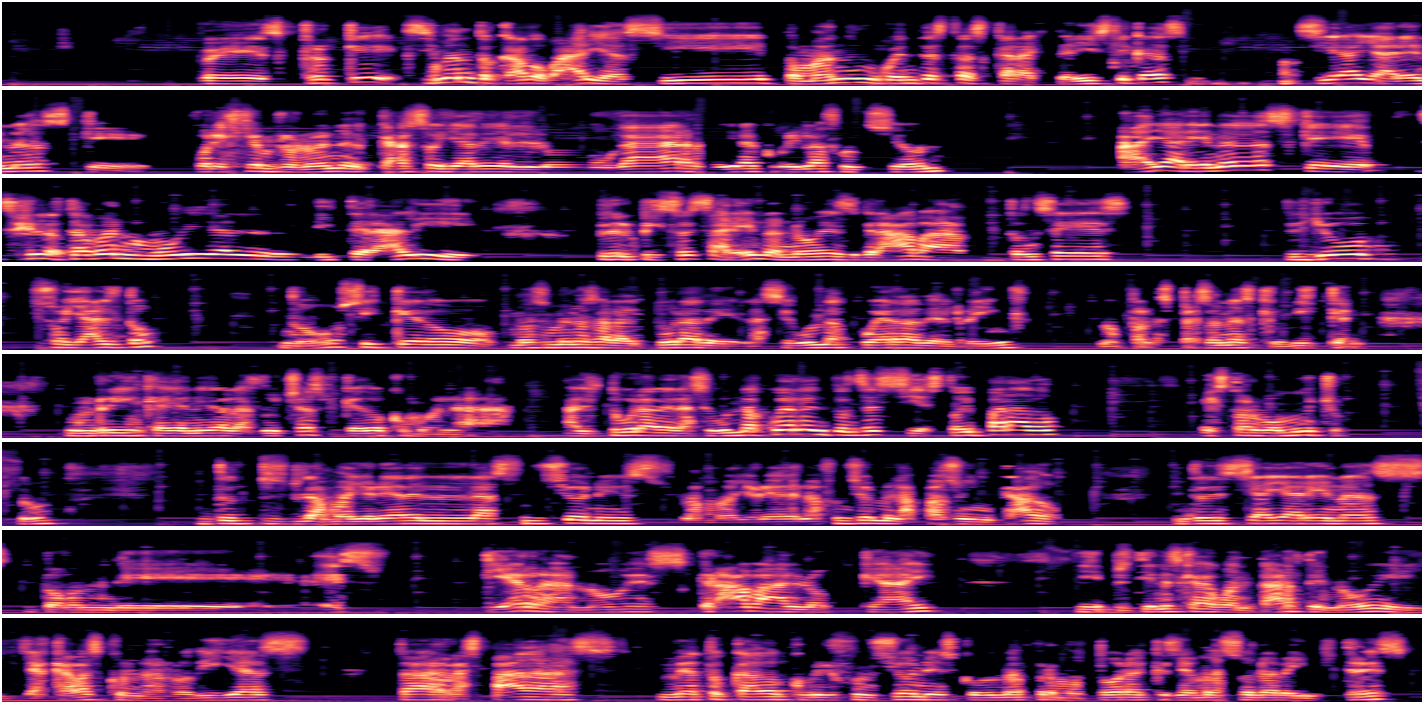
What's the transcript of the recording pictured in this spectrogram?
Pues creo que sí me han tocado varias, sí, tomando en cuenta estas características, sí hay arenas que, por ejemplo, ¿no? En el caso ya del lugar de ir a cubrir la función, hay arenas que se lo toman muy al literal y pues, el piso es arena, no es grava. Entonces, yo soy alto, ¿no? Sí quedo más o menos a la altura de la segunda cuerda del ring, ¿no? Para las personas que ubiquen un ring que hayan ido a las luchas, quedo como a la altura de la segunda cuerda, entonces si estoy parado, estorbo mucho, ¿no? Entonces, pues, la mayoría de las funciones, la mayoría de la función me la paso hincado. Entonces, si hay arenas donde es tierra, ¿no? Es grava lo que hay, y pues tienes que aguantarte, ¿no? Y acabas con las rodillas todas raspadas. Me ha tocado cubrir funciones con una promotora que se llama Zona 23,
